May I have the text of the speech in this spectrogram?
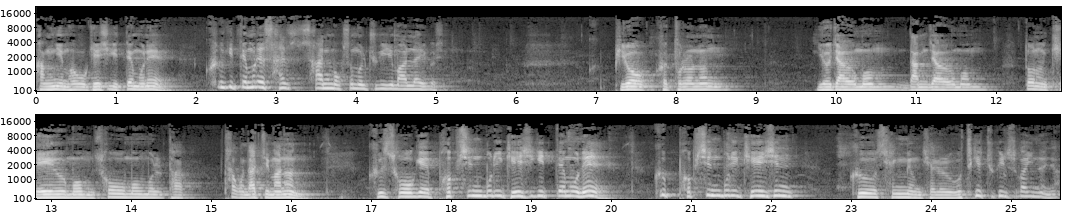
강림하고 계시기 때문에 그렇기 때문에 산 목숨을 죽이지 말라 이것이. 비록 겉으로는 여자의 몸, 남자의 몸, 또는 개의 몸, 소의 몸을 다 타고 났지만은 그 속에 법신불이 계시기 때문에 그 법신불이 계신 그 생명체를 어떻게 죽일 수가 있느냐?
